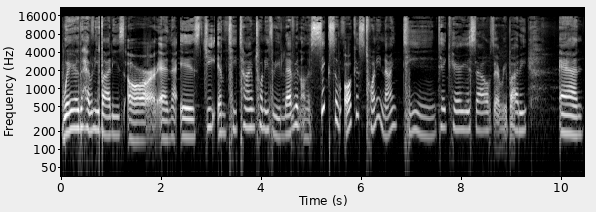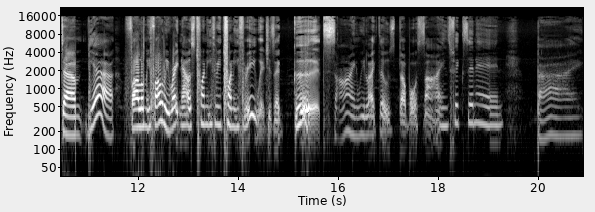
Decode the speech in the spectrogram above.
where the heavenly bodies are, and that is GMT time 2311 on the 6th of August 2019. Take care of yourselves, everybody. And um, yeah, follow me, follow me. Right now it's 2323, which is a good sign. We like those double signs fixing in. Bye.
